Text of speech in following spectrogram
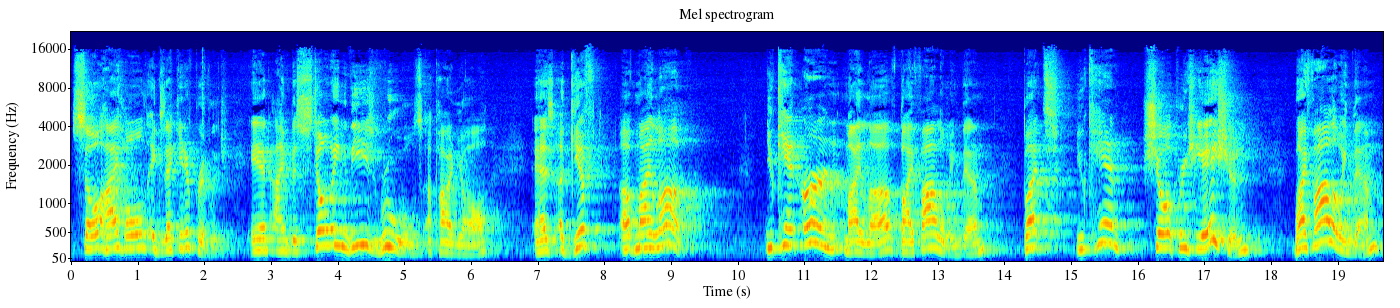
so I hold executive privilege, and I'm bestowing these rules upon y'all as a gift of my love. You can't earn my love by following them, but you can show appreciation by following them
